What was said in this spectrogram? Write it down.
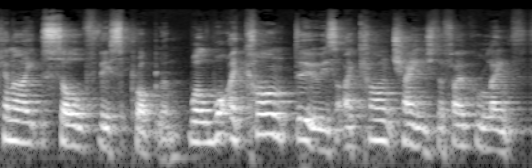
can I solve this problem? Well, what I can't do is I can't change the focal length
